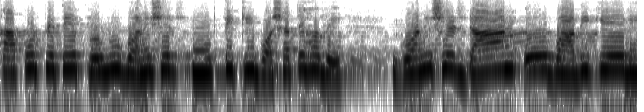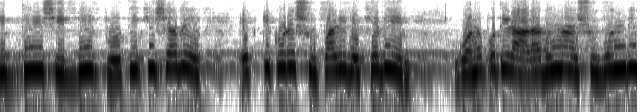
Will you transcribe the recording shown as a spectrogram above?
কাপড় পেতে প্রভু গণেশের মূর্তিটি বসাতে হবে। গণেশের ডান ও বাঁদিকে ঋদ্ধি সিদ্ধির প্রতীক হিসাবে একটি করে সুপারি রেখে দিন। গণপতির আরাধনায় সুগন্ধি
